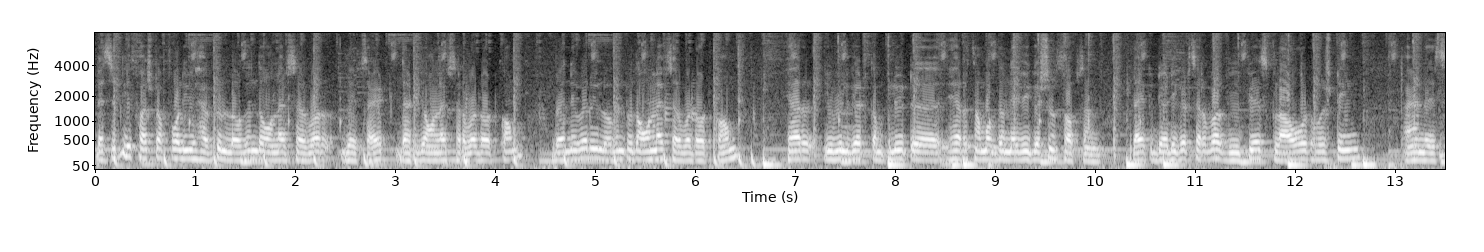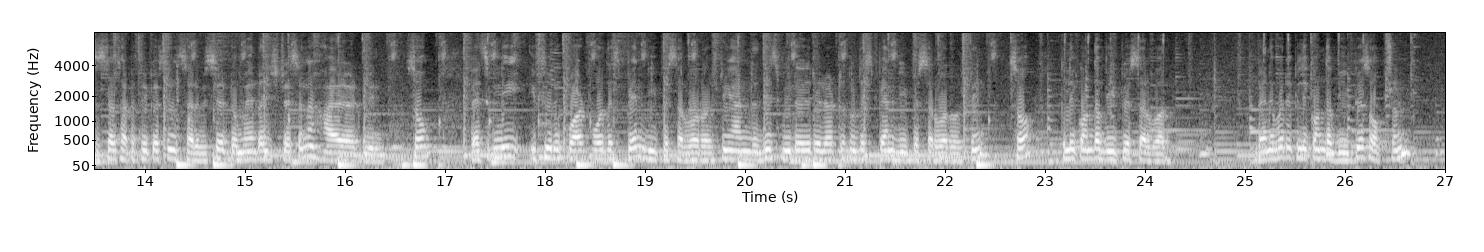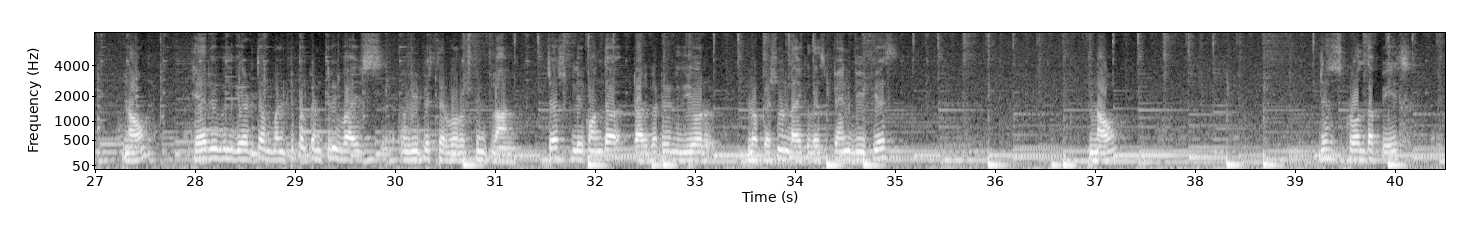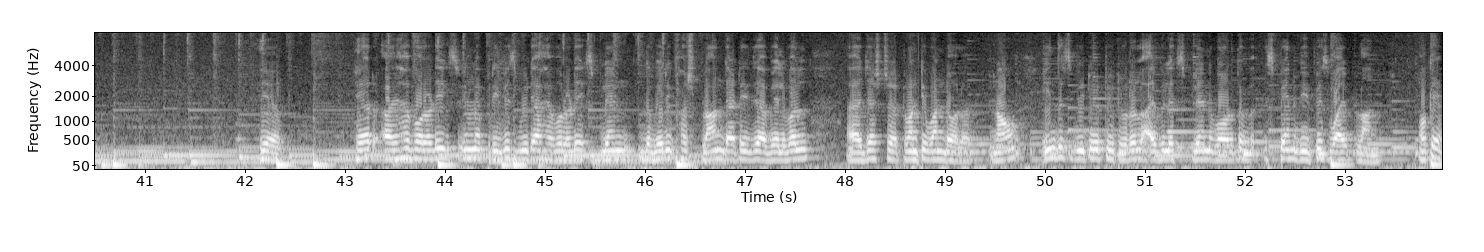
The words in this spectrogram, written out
Basically, first of all, you have to log in the Onlive server website that is onliveserver.com. Whenever you log into the onliveserver.com, here you will get complete. Uh, here some of the navigations option like dedicated server, VPS, cloud hosting, and SSL certification, services, domain registration, and higher admin. So basically, if you require for the Spain VPS server hosting, and this video is related to the Spain VPS server hosting, so click on the VPS server whenever you click on the VPS option now here you will get the multiple country wise VPS server hosting plan. Just click on the targeted your location like the Spain VPS now just scroll the page. Here. Here I have already in my previous video I have already explained the very first plan that is available uh, just uh, 21 dollar. Now in this video tutorial I will explain about the Spain VPS Y plan. Okay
